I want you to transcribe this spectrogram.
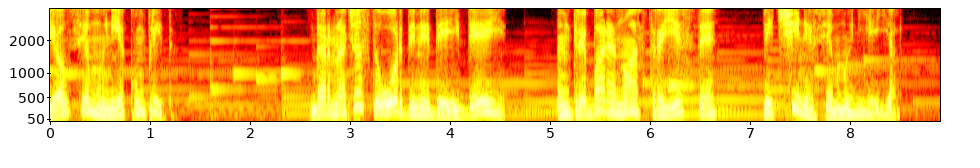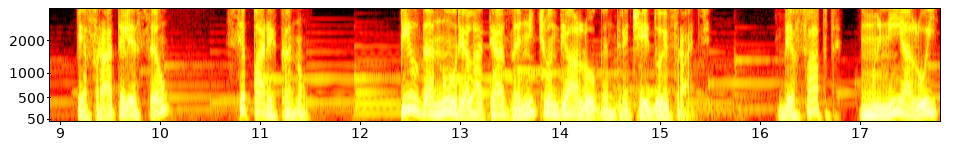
el se mânie cumplit. Dar în această ordine de idei, întrebarea noastră este pe cine se mânie el? Pe fratele său? Se pare că nu. Pilda nu relatează niciun dialog între cei doi frați. De fapt, mânia lui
